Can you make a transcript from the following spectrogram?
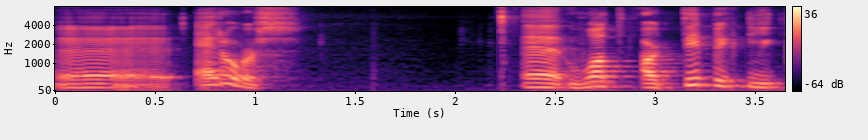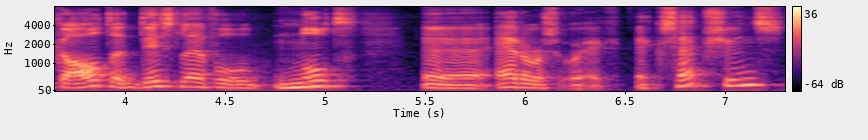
uh, errors. Uh, what are typically called at this level not uh, errors or ex exceptions.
